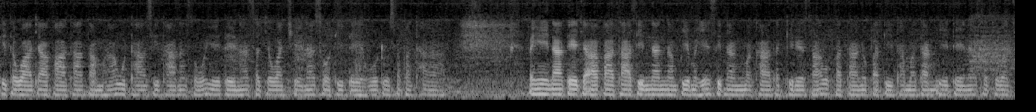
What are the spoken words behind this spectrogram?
ทิตวาจาภาธาตัมหาอุทาสิธานโสเอเตนะสัจวัชเชนะโสติเตวุตุสัพทา ปเฮนาเตจาอาปาธาตินันนำปีมเหสินังมคาตะกิเรสาวปตานุปติธรรมตังเอเตนะสัจวเช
